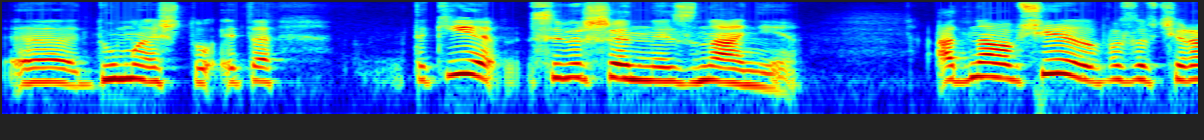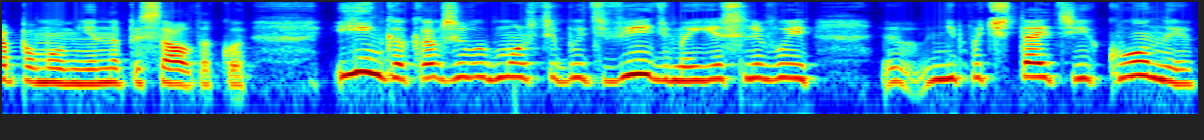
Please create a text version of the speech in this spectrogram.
э, думая, что это такие совершенные знания – Одна вообще позавчера, по-моему, мне написала такое. Инга, как же вы можете быть ведьмой, если вы э, не почитаете иконы,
